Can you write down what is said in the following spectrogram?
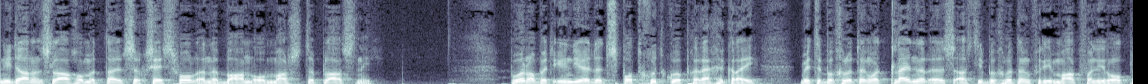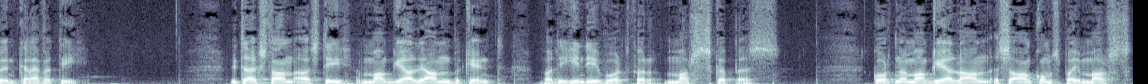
nie daarin slaag om 'n tuig suksesvol in 'n baan om Mars te plaas nie. Boonop het Indië dit spot goedkoop reg gekry met 'n begroting wat kleiner is as die begroting vir die maak van die rolplan Gravity. Die tuig staan as die Magellan bekend wat die Hindi woord vir Mars skip is. Kort na Magellan se aankoms by Mars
